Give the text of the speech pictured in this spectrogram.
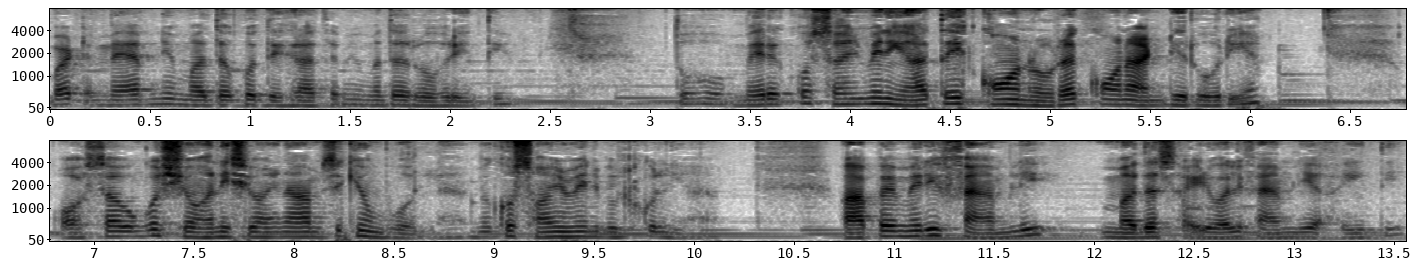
बट मैं अपनी मदर को देख रहा था, मेरी मदर रो रही थी। तो मेरे को समझ में नहीं आता ये कौन रो रहा है, कौन आंटी रो रही है। और सब उनको शिवानी शिवानी नाम से क्यों बोल रहे हैं? मेरे को समझ में बिल्कुल नहीं आया। वहाँ पे मेरी फैमिली मदर साइड वाली फैमिली आई थी।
